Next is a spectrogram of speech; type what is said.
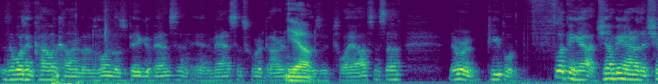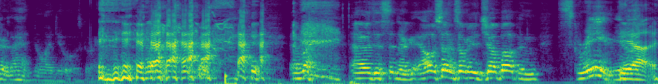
it wasn't Comic Con, but it was one of those big events in, in Madison Square Garden. Yeah. Those playoffs and stuff. There were people flipping out, jumping out of the chairs. I had no idea what was going on. and my, I was just sitting there. All of a sudden, somebody would jump up and scream. You know? yeah,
